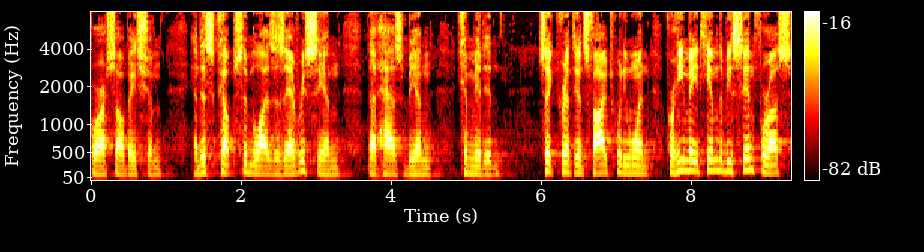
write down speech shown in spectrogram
for our salvation. And this cup symbolizes every sin that has been committed. 2 Corinthians 5:21 For he made him to be sin for us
